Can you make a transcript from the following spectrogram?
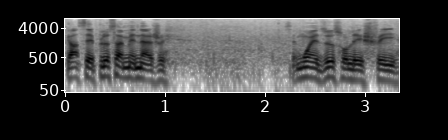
quand c'est plus aménagé. C'est moins dur sur les chevilles.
